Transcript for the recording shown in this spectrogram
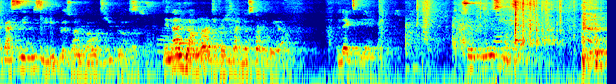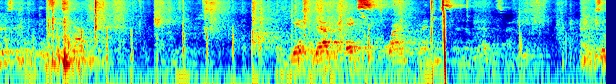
I can see this is u plus 1 over what? u plus. Then now you have now differentiate and just find a way around. left behind. So in this case, in this case we have we have x, y like this, and then we have this value. So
